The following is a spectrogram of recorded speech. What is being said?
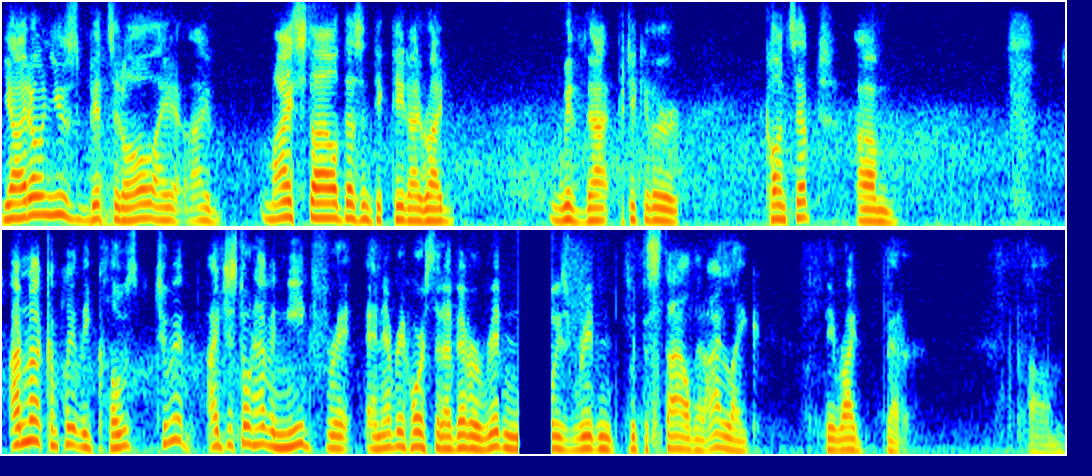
Yeah, I don't use bits at all. I, I, my style doesn't dictate I ride with that particular concept. Um, I'm not completely closed to it. I just don't have a need for it. And every horse that I've ever ridden, always ridden with the style that I like, they ride better. Um,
